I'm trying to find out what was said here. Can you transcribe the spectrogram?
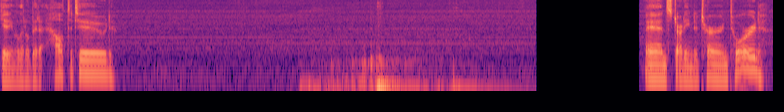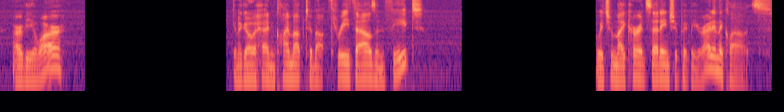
Getting a little bit of altitude. And starting to turn toward our VOR. Going to go ahead and climb up to about 3,000 feet, which in my current setting should put me right in the clouds.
